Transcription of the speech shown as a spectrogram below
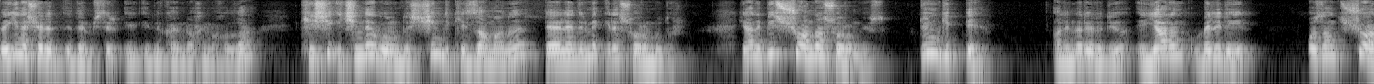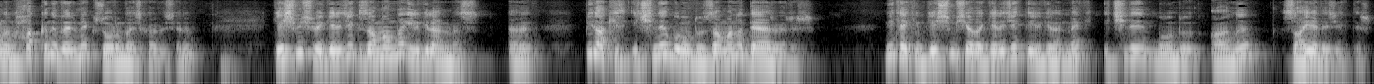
Ve yine şöyle demiştir İbn-i Kayyum Rahimahullah. Kişi içinde bulunduğu şimdiki zamanı değerlendirmek ile sorumludur. Yani biz şu andan sorumluyuz. Dün gitti. Alimler öyle diyor. E, yarın belli değil. O zaman şu anın hakkını vermek zorundayız kardeşlerim. Geçmiş ve gelecek zamanla ilgilenmez. Evet. Bilakis içinde bulunduğu zamana değer verir. Nitekim geçmiş ya da gelecekle ilgilenmek içine bulunduğu anı zayi edecektir.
